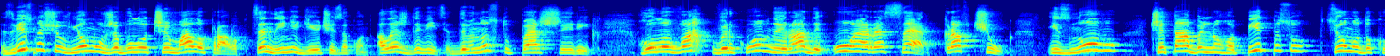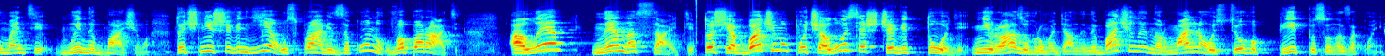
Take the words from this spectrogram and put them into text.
Звісно, що в ньому вже було чимало правок. Це нині діючий закон. Але ж дивіться, 91 рік голова Верховної Ради УРСР Кравчук І знову читабельного підпису в цьому документі ми не бачимо. Точніше, він є у справі закону в апараті, але не на сайті. Тож, як бачимо, почалося ще відтоді. Ні разу громадяни не бачили нормально ось цього підпису на законі.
